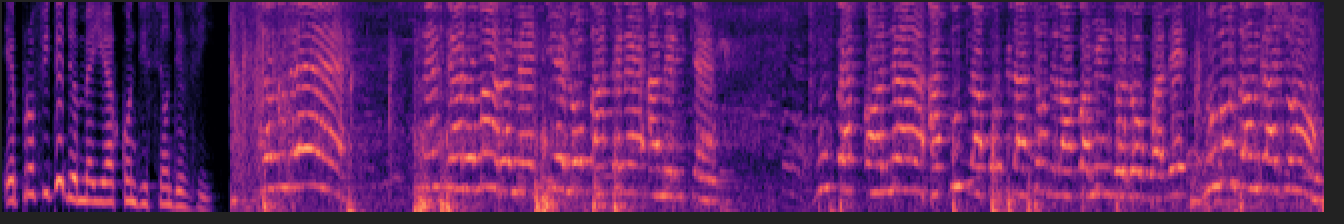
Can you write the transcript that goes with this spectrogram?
et profiter de meilleures conditions de vie. Je voudrais sincèrement remercier nos partenaires américains. Vous faites honneur à toute la population de la commune de Logwale. Nous nous engageons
